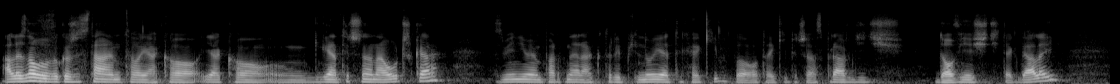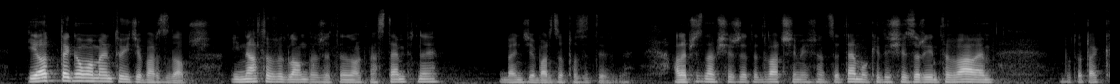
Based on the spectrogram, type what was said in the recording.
ale znowu wykorzystałem to jako, jako gigantyczną nauczkę. Zmieniłem partnera, który pilnuje tych ekip, bo te ekipy trzeba sprawdzić, dowieść i tak dalej. I od tego momentu idzie bardzo dobrze. I na to wygląda, że ten rok następny będzie bardzo pozytywny. Ale przyznam się, że te 2-3 miesiące temu, kiedy się zorientowałem, bo to tak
